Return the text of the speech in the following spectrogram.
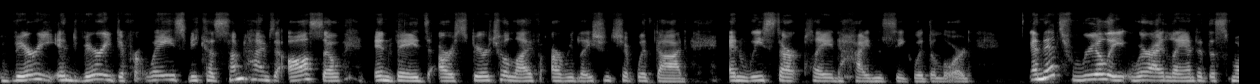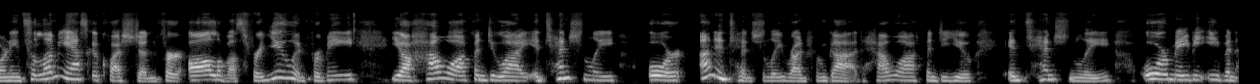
very in very different ways because sometimes it also invades our spiritual life our relationship with god and we start playing hide and seek with the lord and that's really where i landed this morning so let me ask a question for all of us for you and for me you know how often do i intentionally or unintentionally run from God? How often do you intentionally or maybe even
